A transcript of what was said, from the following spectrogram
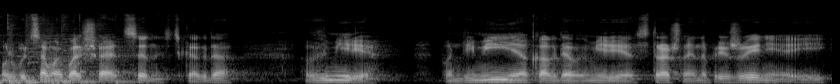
Может быть, самая большая ценность, когда в мире пандемия, когда в мире страшное напряжение и,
